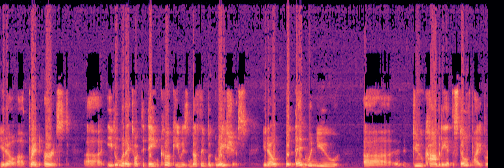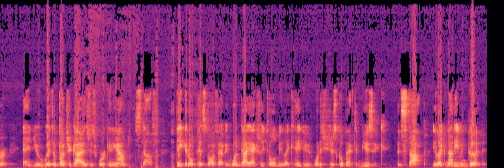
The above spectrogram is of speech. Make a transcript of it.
you know, uh, Brent Ernst. Uh, even when I talked to Dane Cook, he was nothing but gracious. You know, but then when you uh, do comedy at the Stovepiper and you're with a bunch of guys just working out stuff, they get all pissed off at me. One guy actually told me, like, "Hey, dude, why don't you just go back to music and stop? You're like not even good."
